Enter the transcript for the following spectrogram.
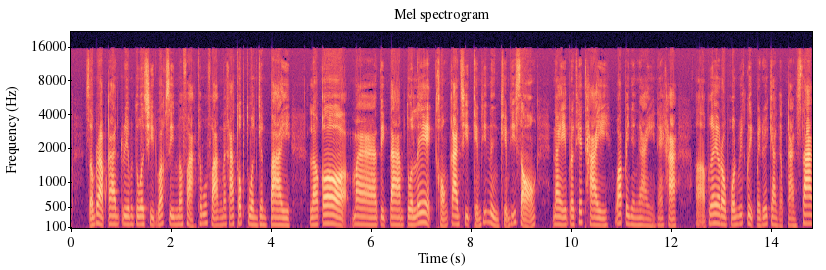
ำสำหรับการเตรียมตัวฉีดวัคซีนมาฝากท่านผู้ฟังนะคะ ทบทวนกันไป แล้วก็มาติดตามตัวเลขของการฉีดเข็มที่ 1 เข็มที่ 2 ในประเทศไทยว่าเป็นยังไงนะคะเพื่อให้เราพ้นวิกฤตไปด้วยกันกับการสร้าง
